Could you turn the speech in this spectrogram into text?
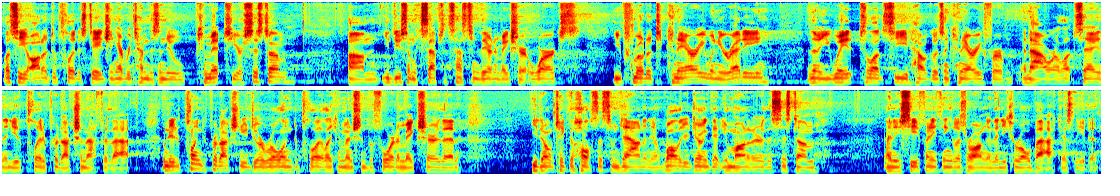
let's say you auto deploy to staging every time there's a new commit to your system. Um, you do some acceptance testing there to make sure it works. You promote it to Canary when you're ready, and then you wait to let's see how it goes in Canary for an hour, let's say, and then you deploy to production after that. When you're deploying to production, you do a rolling deploy, like I mentioned before, to make sure that you don't take the whole system down. And while you're doing that, you monitor the system, and you see if anything goes wrong, and then you can roll back as needed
